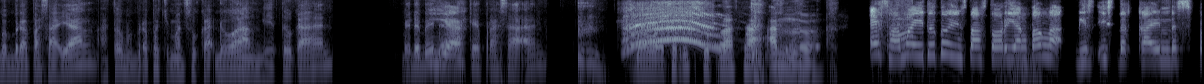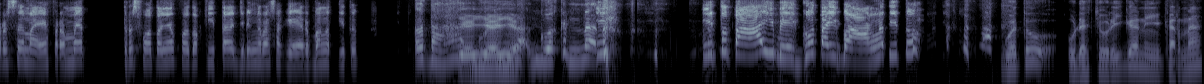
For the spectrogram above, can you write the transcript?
beberapa sayang atau beberapa cuman suka doang gitu kan beda-beda Iya. lah kayak perasaan bawa terus ke perasaan loh. Eh sama itu tuh Insta story yang tau nggak? This is the kindest person I ever met. Terus fotonya foto kita jadi ngerasa GR banget gitu. oh tahu Iya, gua iya, iya. kena gua kena Ih. Itu tai bego, tai banget itu. Gue tuh udah curiga nih karena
